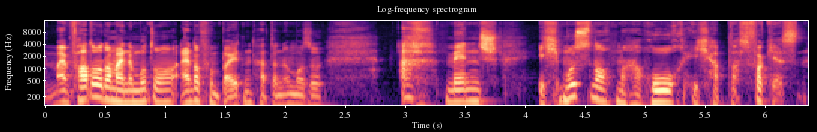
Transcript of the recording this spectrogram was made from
mein Vater oder meine Mutter, einer von beiden, hat dann immer so, ach Mensch, ich muss noch mal hoch, ich habe was vergessen.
